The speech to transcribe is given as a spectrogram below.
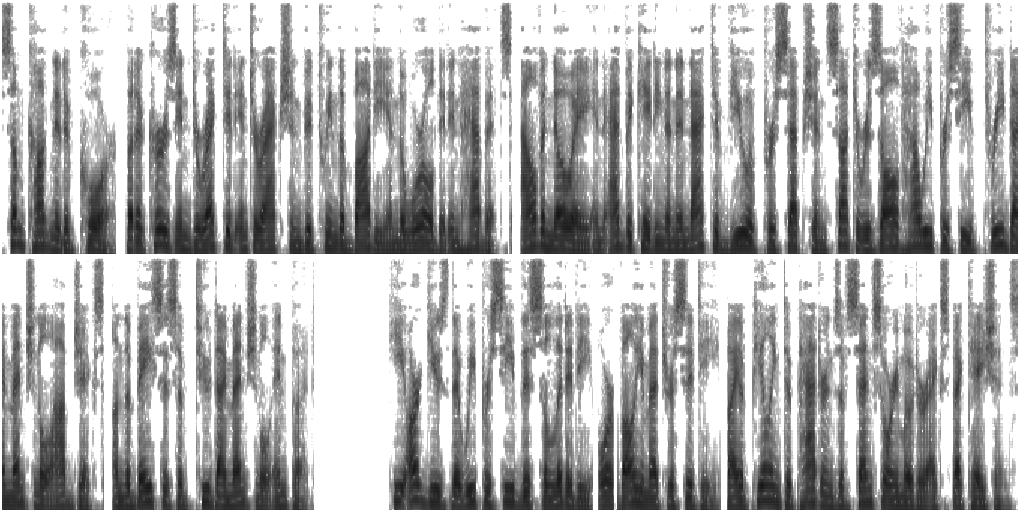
some cognitive core, but occurs in directed interaction between the body and the world it inhabits. Alva Noe in advocating an enactive view of perception sought to resolve how we perceive three-dimensional objects, on the basis of two-dimensional input. He argues that we perceive this solidity or volumetricity by appealing to patterns of sensorimotor expectations.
